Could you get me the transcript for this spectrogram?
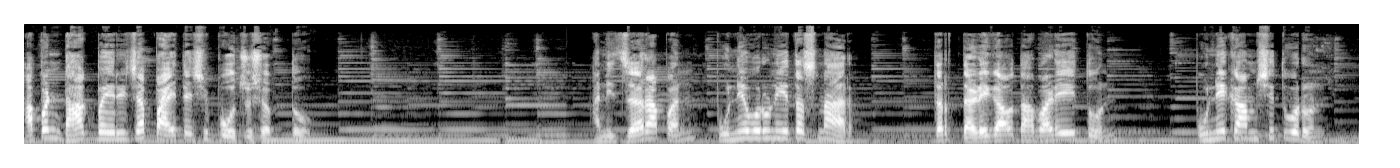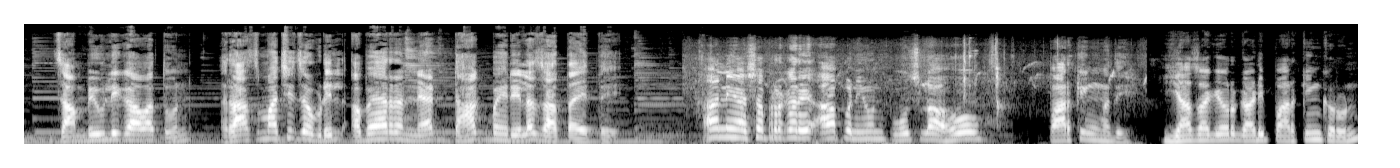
आपण ढाकबैरीच्या पायथ्याशी पोहोचू शकतो. आणि जर आपण पुणेवरून येत असणार तर तळेगाव धाबाडे येथून पुणे कामशीतवरून जांभिवली गावातून राजमाची जवळील अभयारण्यात ढाकबैरीला जाता येते. आणि अशा प्रकारे आपण येऊन पोहोचलो आहो पार्किंगमध्ये. या जागेवर गाडी पार्किंग करून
